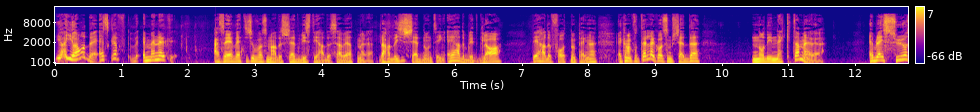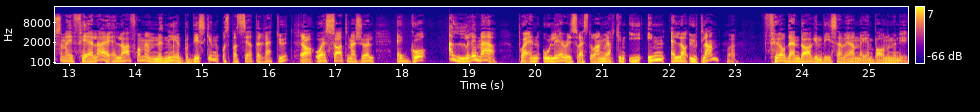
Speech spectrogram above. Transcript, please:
Ja, gjør det. Jeg skal Men jeg Altså, jeg vet ikke hva som hadde skjedd hvis de hadde servert meg det. Det hadde ikke skjedd noen ting. Jeg hadde blitt glad. Det hadde fått noen penger. Jeg kan fortelle deg hva som skjedde når de nekta meg det. Jeg ble sur som ei fele. jeg. Jeg la fra meg menyen på disken og spaserte rett ut. Ja. Og jeg sa til meg sjøl jeg går aldri mer på en O'Learys-restaurant, verken i inn- eller utland, Nei. før den dagen de serverer meg en barnemeny.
